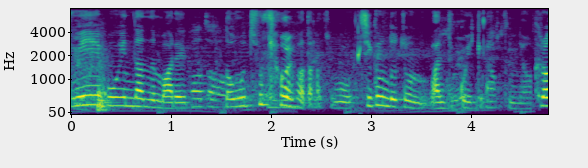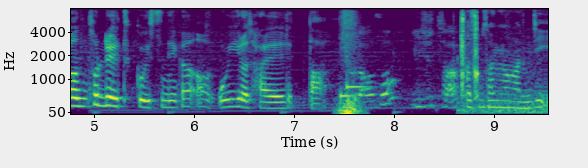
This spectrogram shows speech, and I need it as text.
구해 보인다는 말에 너무 충격을 받아가지고 지금도 좀 많이 듣고 있긴 하거든요. 그런 소리를 듣고 있으니까 어, 오히려 잘 됐다. 나서 2주차 가슴 성형한 지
